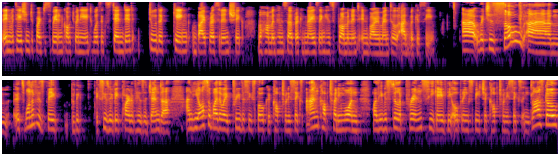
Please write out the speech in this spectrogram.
The invitation to participate in COP28 was extended to the king by President Sheikh Mohammed himself, recognizing his prominent environmental advocacy. Uh, which is so um, it's one of his big, big excuse me big part of his agenda. And he also by the way previously spoke at cop26 and cop21 while he was still a prince he gave the opening speech at cop26 in glasgow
